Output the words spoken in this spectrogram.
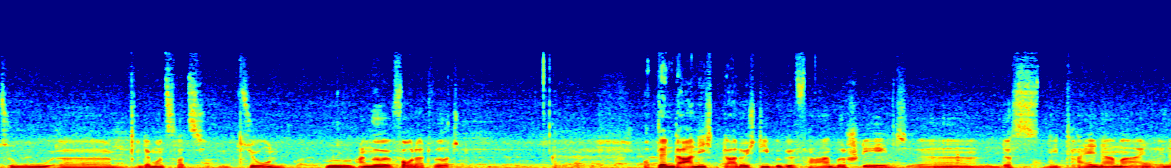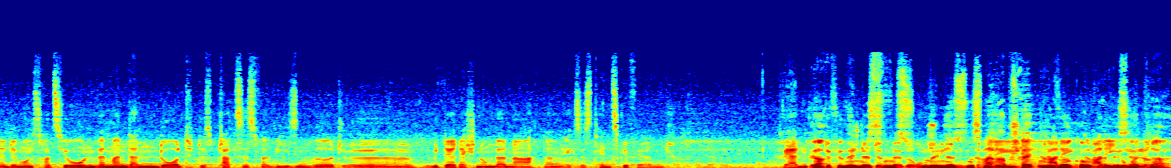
zu äh, Demonstrationen angefordert wird. Ob denn da nicht dadurch die Gefahr besteht, äh, dass die Teilnahme an einer Demonstration, wenn man dann dort des Platzes verwiesen wird, äh, mit der Rechnung danach dann existenzgefährdend werden könnte Ja, für mindestens- mindestens eine abschreckende gerade, Wirkung, Gerade junge ja klar.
